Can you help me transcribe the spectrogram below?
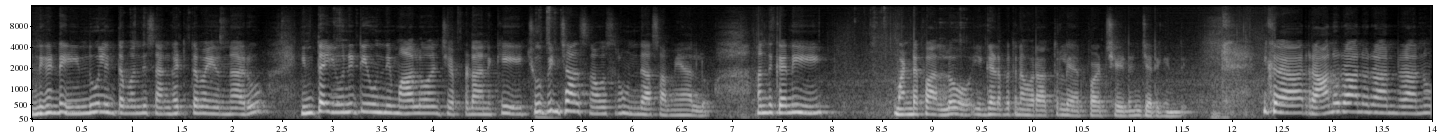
ఎందుకంటే హిందువులు ఇంతమంది సంఘటితమై ఉన్నారు. ఇంత యూనిటీ ఉంది మాలో అని చెప్పడానికి చూపించాల్సిన అవసరం ఉంది ఆ సమయాల్లో. అందుకని మండపాల్లో ఈ గణపతి నవరాత్రులు ఏర్పాటు చేయడం జరిగింది. ఇక రాను రాను రాను రాను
